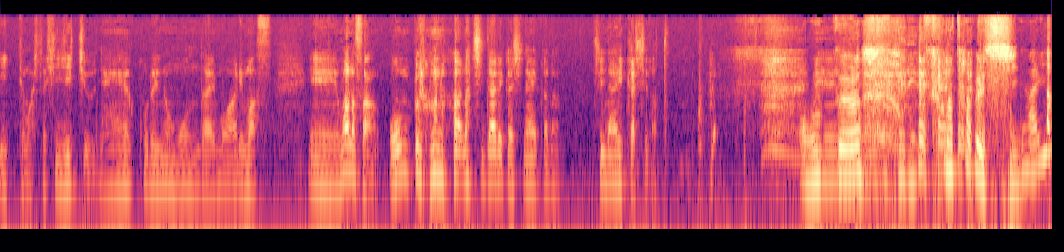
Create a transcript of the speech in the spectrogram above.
言ってました。指示中ね。これの問題もあります。えー、マナさんオンプロの話誰かしないかな？しないかしらと。オンプロ、オンプロは多分しないんじ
